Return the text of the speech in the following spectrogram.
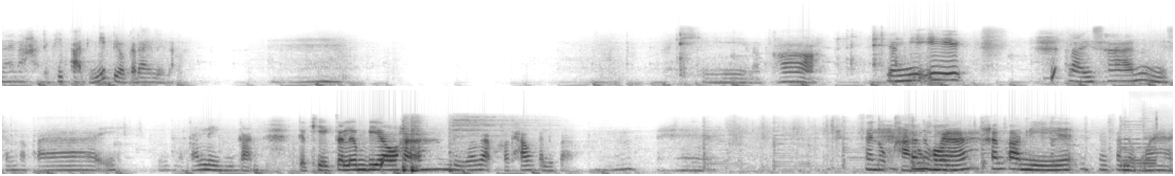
ได้ละค่ะเดี๋ยวพี่ปาดอีกนิดเดียวก็ได้เลยละโอเค ยังมีอีก หลายชั้นมีชั้นต่อไปแล้วก็เล็งก่อนเดี๋ยวเค้กจะเริ่มเบี้ยวค่ะ ดูว่าแบบเขาเท่ากันหรือเปล่าอ่าสนุกค่ะสทุนุกกคนนะขั้นตอนนี้จะสนุกมาก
